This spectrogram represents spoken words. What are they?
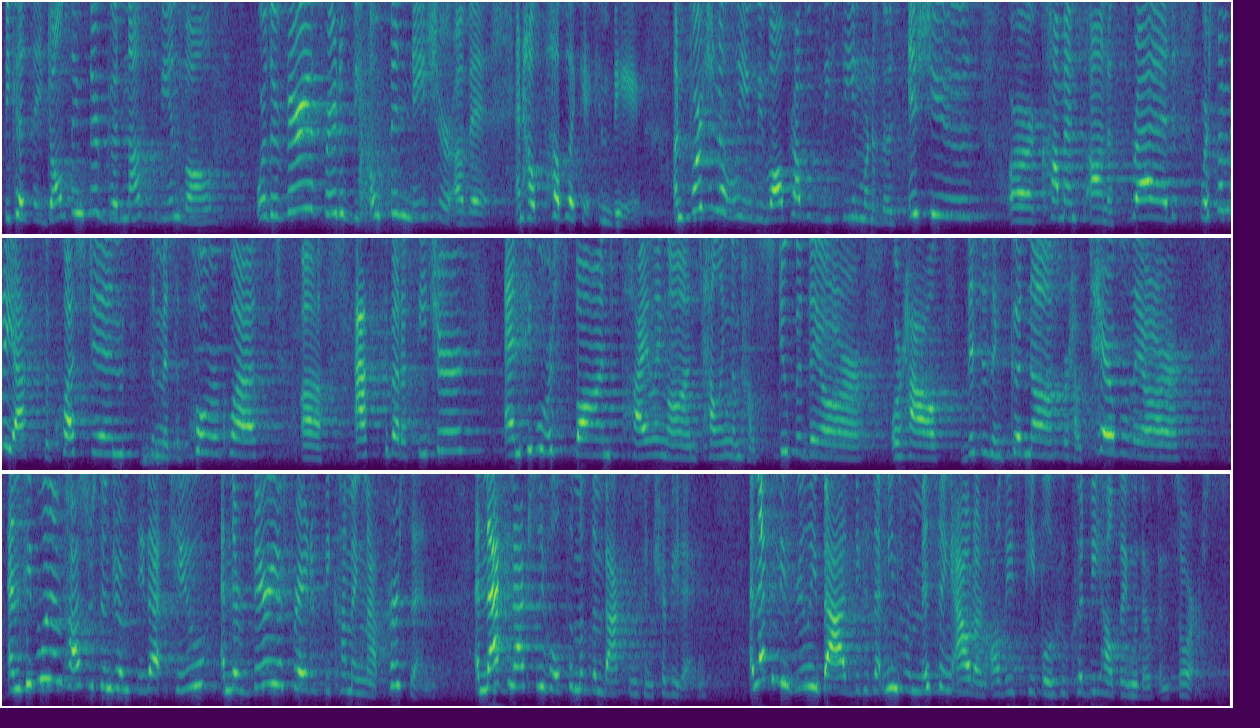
because they don't think they're good enough to be involved, or they're very afraid of the open nature of it and how public it can be. Unfortunately, we've all probably seen one of those issues or comments on a thread where somebody asks a question, submits a pull request, uh, asks about a feature, and people respond piling on, telling them how stupid they are, or how this isn't good enough, or how terrible they are. And people with imposter syndrome see that too, and they're very afraid of becoming that person. And that can actually hold some of them back from contributing. And that can be really bad because that means we're missing out on all these people who could be helping with open source.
